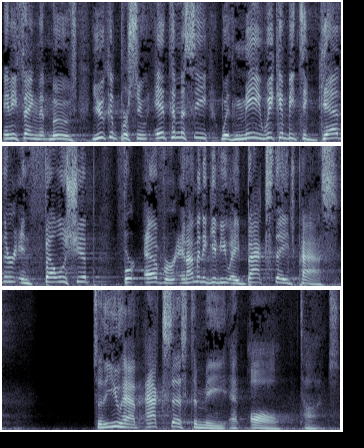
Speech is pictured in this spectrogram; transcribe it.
anything that moves. You can pursue intimacy with me. We can be together in fellowship forever. And I'm going to give you a backstage pass so that you have access to me at all times.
